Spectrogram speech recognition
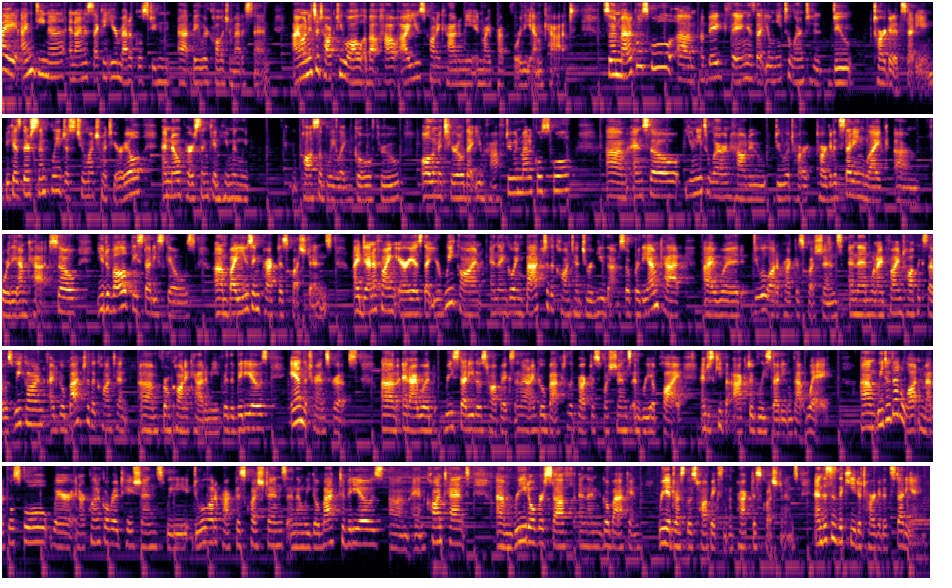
I'm Dina, and I'm a second year medical student at Baylor College of Medicine. I wanted to talk to you all about how I use Khan Academy in my prep for the MCAT. So, in medical school, um, a big thing is that you'll need to learn to do targeted studying because there's simply just too much material, and no person can humanly possibly like go through all the material that you have to in medical school. Um, and so you need to learn how to do a tar- targeted studying like um, for the MCAT. So you develop these study skills um, by using practice questions, identifying areas that you're weak on, and then going back to the content to review them. So for the MCAT, I would do a lot of practice questions. And then when I'd find topics I was weak on, I'd go back to the content um, from Khan Academy for the videos and the transcripts. Um, and I would restudy those topics. And then I'd go back to the practice questions and reapply and just keep actively studying that way. Um, we do that a lot in medical school, where in our clinical rotations, we do a lot of practice questions and then we go back to videos um, and content, um, read over stuff, and then go back and readdress those topics in the practice questions. And this is the key to targeted studying.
